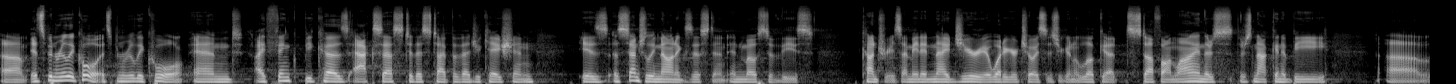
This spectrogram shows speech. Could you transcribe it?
Um, it's been really cool. It's been really cool, and I think because access to this type of education is essentially non-existent in most of these countries. I mean, in Nigeria, what are your choices? You're going to look at stuff online. There's there's not going to be uh,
